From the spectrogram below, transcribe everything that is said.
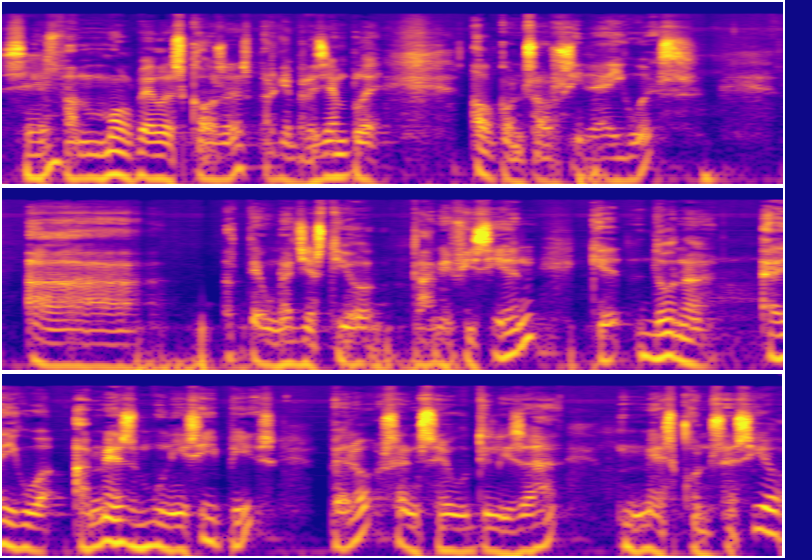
sí. es fan molt bé les coses, perquè, per exemple, el Consorci d'Aigües eh, té una gestió tan eficient que dona aigua a més municipis, però sense utilitzar més concessió.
